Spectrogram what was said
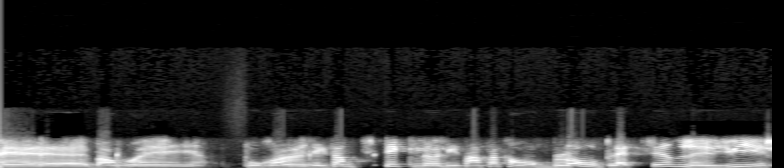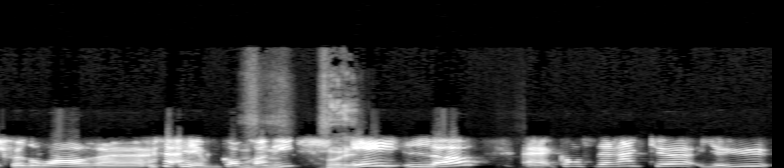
Euh, bon, pour un exemple typique, là, les enfants sont blonds, platine, lui, cheveux noirs, vous comprenez? Et là, considérant qu'il y a eu,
